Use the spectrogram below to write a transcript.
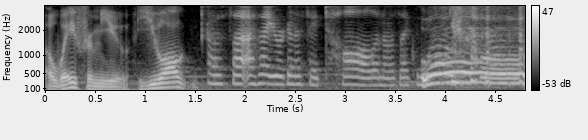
away from you, you all I was thought I thought you were gonna say tall, and I was like, whoa.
